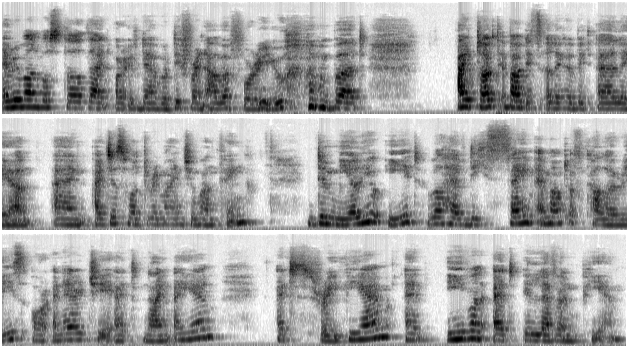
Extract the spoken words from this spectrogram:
everyone was told that or if there were different hours for you, but I talked about this a little bit earlier and I just want to remind you one thing the meal you eat will have the same amount of calories or energy at 9 a.m., at 3 p.m., and even at 11 p.m.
